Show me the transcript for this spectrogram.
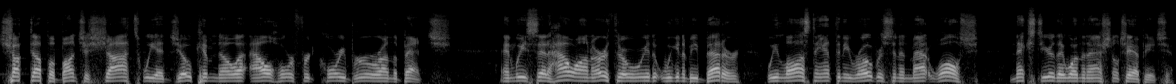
chucked up a bunch of shots. We had Joakim Noah, Al Horford, Corey Brewer on the bench. And we said, how on earth are we, we going to be better? We lost Anthony Roberson and Matt Walsh. Next year, they won the national championship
